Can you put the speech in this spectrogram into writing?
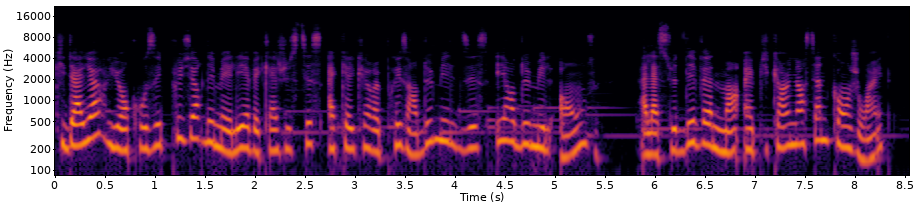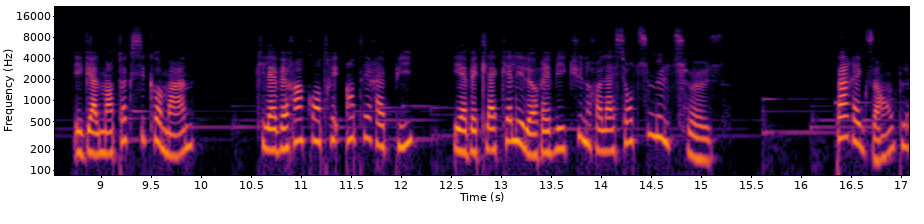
qui d'ailleurs lui ont causé plusieurs démêlés avec la justice à quelques reprises en 2010 et en 2011, à la suite d'événements impliquant une ancienne conjointe, également toxicomane, qu'il avait rencontrée en thérapie et avec laquelle il aurait vécu une relation tumultueuse. Par exemple,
